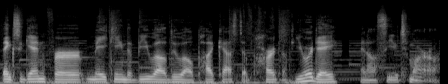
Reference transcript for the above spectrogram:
Thanks again for making the Be Well Do Well podcast a part of your day, and I'll see you tomorrow.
